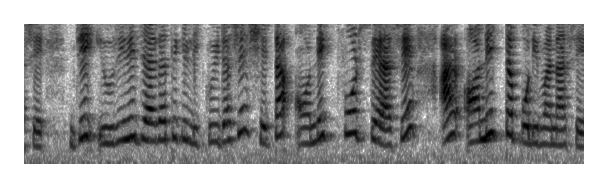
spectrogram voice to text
আসে। যে ইউরিনের জায়গা থেকে লিকুইড আসে, সেটা অনেক ফোর্সে আসে আর অনেকটা পরিমাণ আসে।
